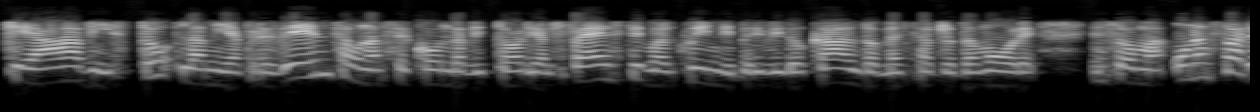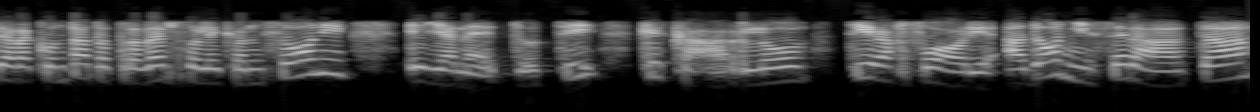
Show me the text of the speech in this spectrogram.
che ha visto la mia presenza, una seconda vittoria al festival, quindi Brivido Caldo, Messaggio d'amore, insomma una storia raccontata attraverso le canzoni e gli aneddoti che Carlo tira fuori ad ogni serata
